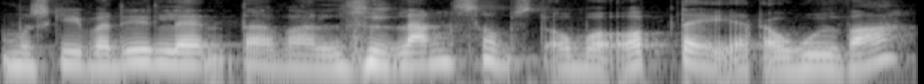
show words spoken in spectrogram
måske var det et land, der var langsomst om at opdage, at der overhovedet var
